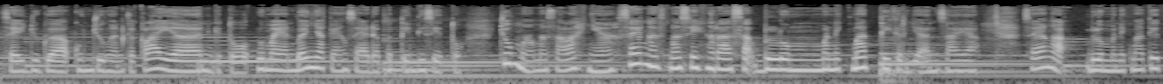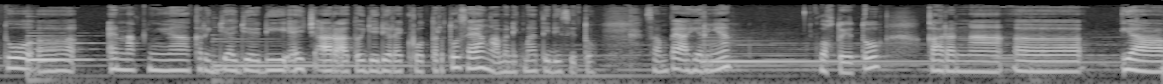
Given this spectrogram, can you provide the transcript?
Saya juga kunjungan ke klien gitu. Lumayan banyak yang saya dapetin di situ. Cuma masalahnya saya nggak masih ngerasa belum menikmati kerjaan saya. Saya nggak belum menikmati tuh uh, enaknya kerja jadi HR atau jadi recruiter tuh saya nggak menikmati di situ. Sampai akhirnya waktu itu karena uh, ya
